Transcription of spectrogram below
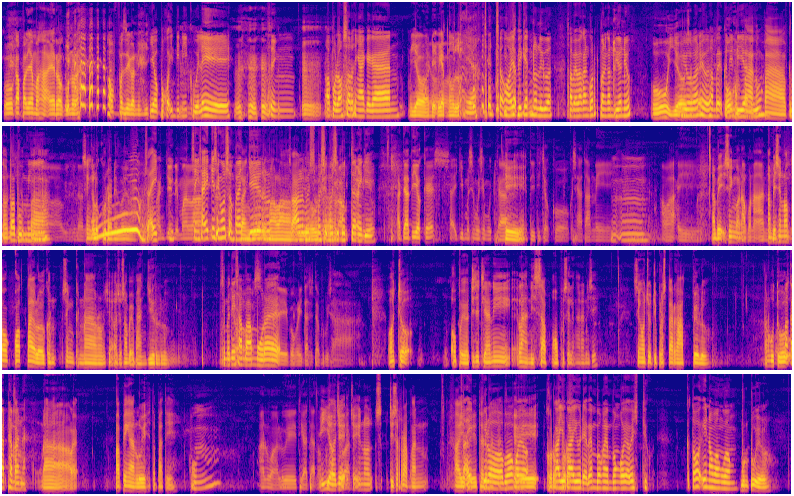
Oh, kapal Yamaha Aero kuno. Apa sih kon iki? Ya pokok intine iku le. Sing apa longsor sing akeh kan. Iya, dek wiket nul. Iya, cocok ngoyo bikin nol iku. Sampai makan korban kan biyen yo. Oh iya. Iya kan, iya, sampai ketindihan oh, iku. gempa, gempa, Gempa bumi. gempa. Ah. Sing keluguran iku. ya. Uh, saiki di sing saiki sing usum Banjir di iya, wis musim-musim udan iki. Hati-hati ya guys, saiki musim-musim udan. Eh. Jadi dijogo kesehatane, Heeh. awake. Ambek sing Ponaan-ponaan. ambek sing noto kota lho gen, sing kena aja sampai banjir lho. Sing penting sampahmu rek. Eh, pemerintah sudah berusaha. Ojo apa ya disediani lahan hisap apa sih ngarani sih? Sing ojo diplester kabeh lho. Kan kudu Makadam kan, mana? Nah, lek papingan luwih tepatnya. Hmm. Anu ah, luwe diadakno. Iya, cek cek ino diserap kan air lho apa kayu-kayu dek pembong-pembong koyo wis di ketoki nang wong-wong. muntu yo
